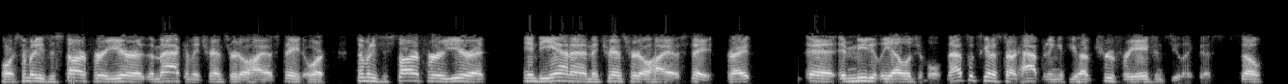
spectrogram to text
or somebody's a star for a year at the MAC and they transfer to Ohio State, or somebody's a star for a year at Indiana and they transfer to Ohio State, right? Uh, immediately eligible. That's what's going to start happening if you have true free agency like this. So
